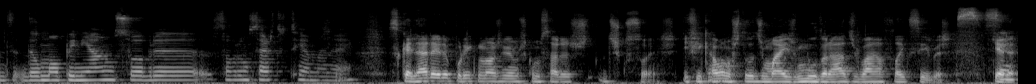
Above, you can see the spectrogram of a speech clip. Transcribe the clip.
de- de uma opinião sobre, sobre um certo tema, não é? Se calhar era por aí que nós devíamos começar as discussões e ficávamos todos mais moderados barra flexíveis. Que era,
